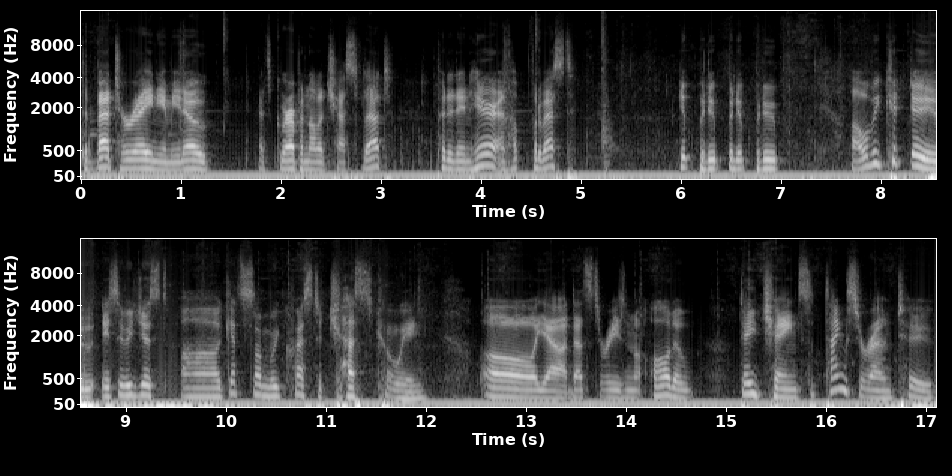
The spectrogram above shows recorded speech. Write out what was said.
The bataranium you know. Let's grab another chest of that. Put it in here and hope for the best. Doop -doop -doop -doop. Uh, what we could do is if we just uh, get some requester chests going Oh yeah, that's the reason. Oh, the, they changed the tanks around too.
